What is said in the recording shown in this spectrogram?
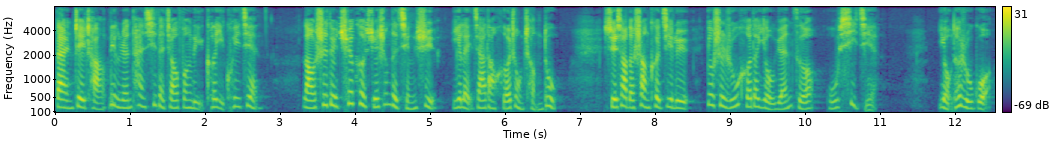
但这场令人叹息的交锋里，可以窥见，老师对缺课学生的情绪已累加到何种程度。学校的上课纪律又是如何的有原则无细节？有的如果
